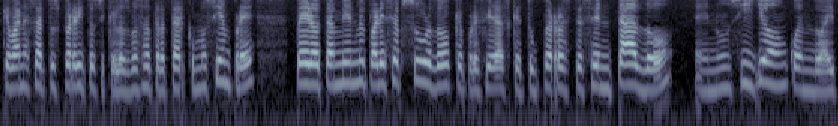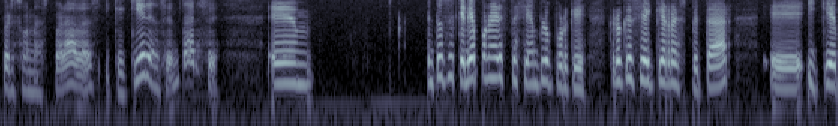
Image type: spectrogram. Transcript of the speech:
que van a estar tus perritos y que los vas a tratar como siempre, pero también me parece absurdo que prefieras que tu perro esté sentado en un sillón cuando hay personas paradas y que quieren sentarse. Eh, entonces quería poner este ejemplo porque creo que sí hay que respetar eh, y que,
